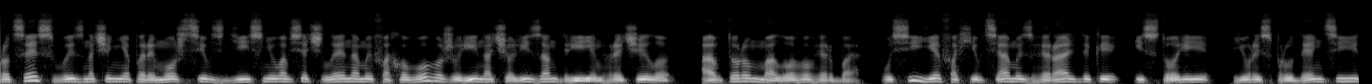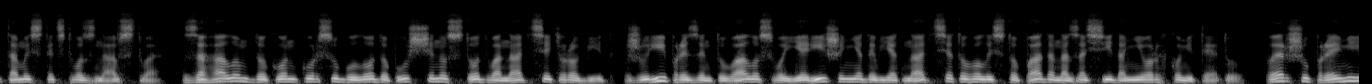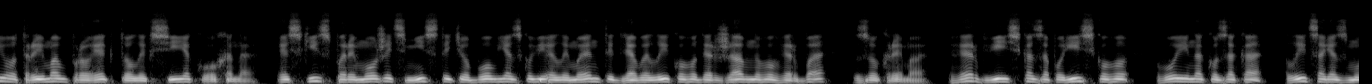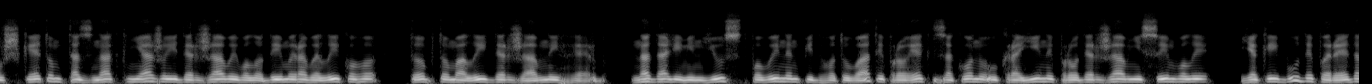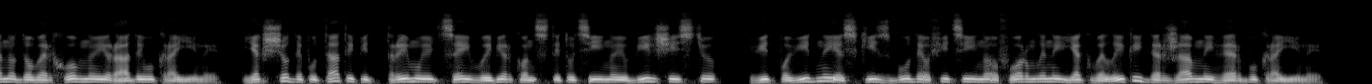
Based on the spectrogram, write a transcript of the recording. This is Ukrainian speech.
Процес визначення переможців здійснювався членами фахового журі на чолі з Андрієм Гречило, автором малого герба. Усі є фахівцями з геральдики, історії, юриспруденції та мистецтвознавства. Загалом до конкурсу було допущено 112 робіт. Журі презентувало своє рішення 19 листопада на засіданні оргкомітету. Першу премію отримав проект Олексія Кохана. Ескіз переможець містить обов'язкові елементи для великого державного герба, зокрема, герб війська Запорізького, воїна козака, лицаря з мушкетом та знак княжої держави Володимира Великого, тобто малий державний герб. Надалі Мін'юст повинен підготувати проект закону України про державні символи, який буде передано до Верховної Ради України. Якщо депутати підтримують цей вибір конституційною більшістю, відповідний ескіз буде офіційно оформлений як Великий Державний герб України.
